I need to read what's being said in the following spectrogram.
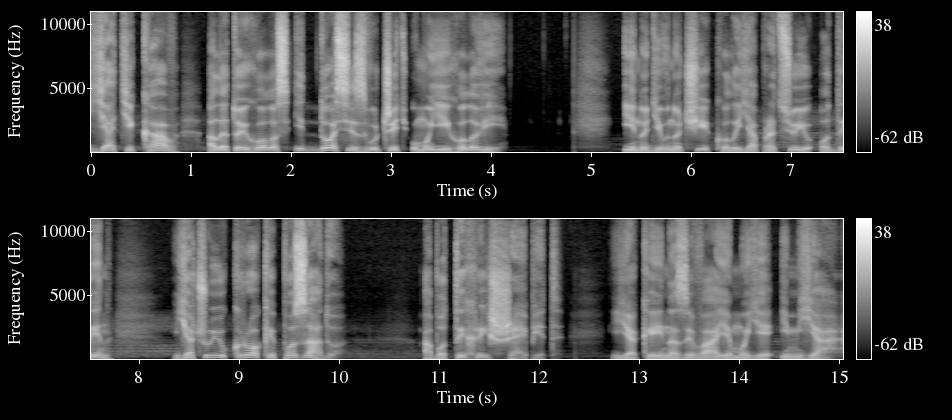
Я тікав, але той голос і досі звучить у моїй голові. Іноді вночі, коли я працюю один, я чую кроки позаду або тихий шепіт, який називає моє ім'я.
